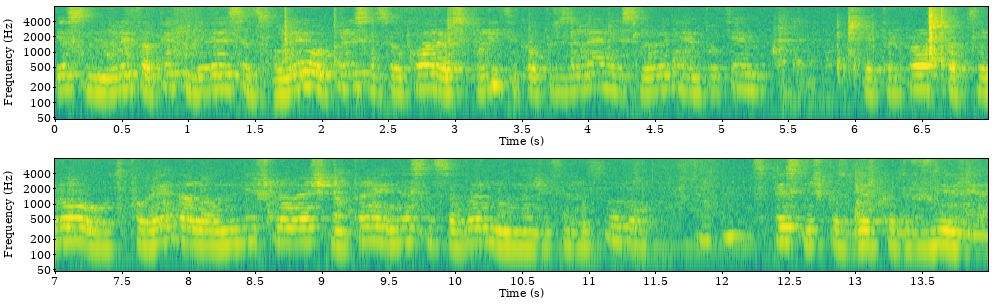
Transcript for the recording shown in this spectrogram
jaz sem leta 95 zbolel, prej sem se ukvarjal s politiko pri Zelenih Sloveniji in potem je preprosto telo odpovedalo, ni šlo več naprej in jaz sem se vrnil na literaturo s pesniško zbirko Družmirje.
